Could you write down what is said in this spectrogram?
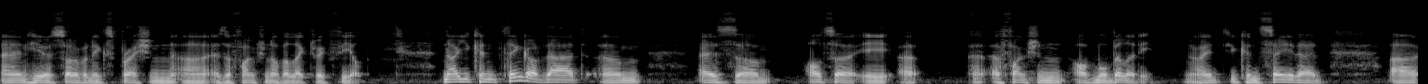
And here's sort of an expression uh, as a function of electric field. Now you can think of that um, as um, also a, a, a, function of mobility, right? You can say that uh,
